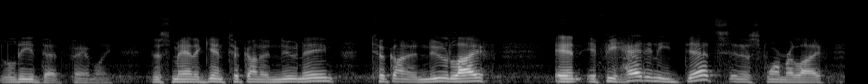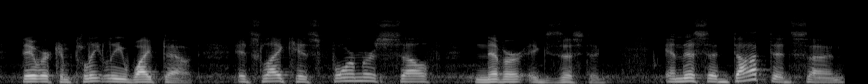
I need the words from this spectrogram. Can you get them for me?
lead that family. This man again took on a new name, took on a new life, and if he had any debts in his former life, they were completely wiped out. It's like his former self never existed. And this adopted son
